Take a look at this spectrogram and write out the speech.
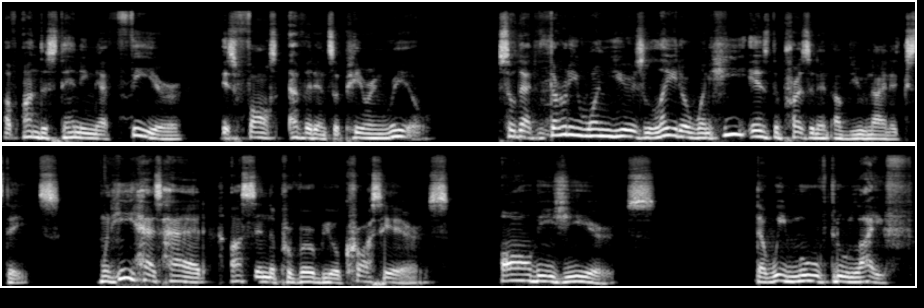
of understanding that fear is false evidence appearing real. So that 31 years later, when he is the president of the United States, when he has had us in the proverbial crosshairs all these years, that we move through life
